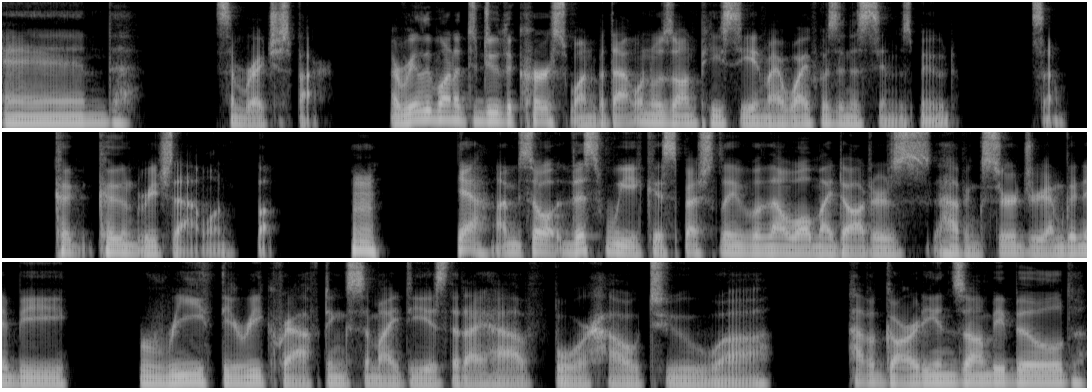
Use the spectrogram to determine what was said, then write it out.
and some righteous fire. I really wanted to do the curse one, but that one was on PC and my wife was in a Sims mood. So couldn't couldn't reach that one. But Hmm. Yeah, I'm so this week, especially now while my daughter's having surgery, I'm gonna be re-theory crafting some ideas that I have for how to uh, have a guardian zombie build,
